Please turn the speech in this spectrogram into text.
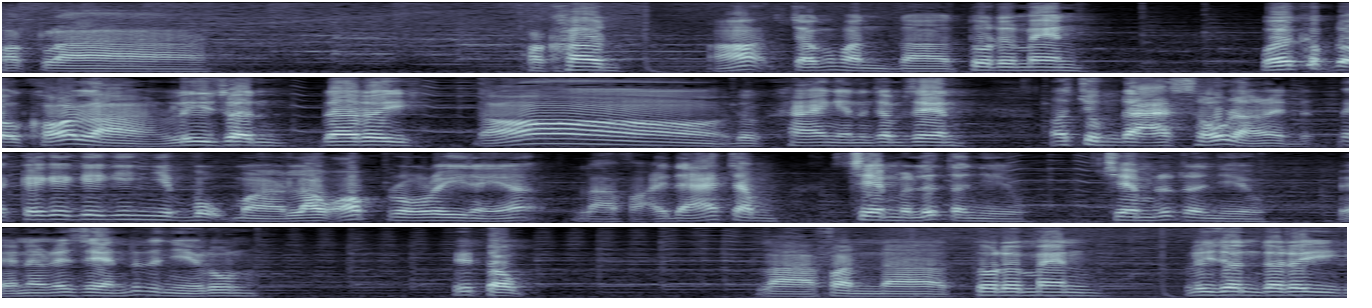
Hoặc là hoặc hơn. Đó trong cái phần uh, tournament. Với cấp độ khó là Legion Derry đó được 2.500 gen. Nói chung đa số là này cái cái cái, cái nhiệm vụ mà low up rory này á là phải đá trong gem rất là nhiều gem rất là nhiều để anh em lấy gen rất là nhiều luôn. Tiếp tục là phần uh, tournament legendary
